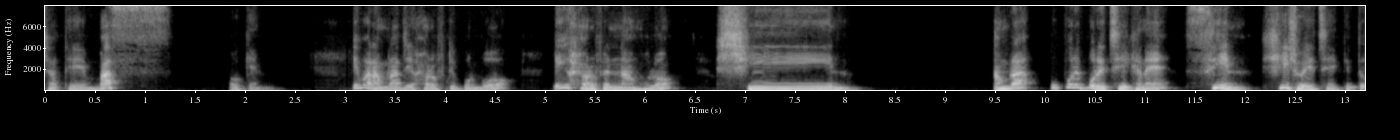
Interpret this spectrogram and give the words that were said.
সাথে বাস, ওকে। এবার আমরা যে হরফটি পড়ব, এই হরফের নাম হলো শিন। আমরা উপরে পড়েছি এখানে সিন, শীষ হয়েছে, কিন্তু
